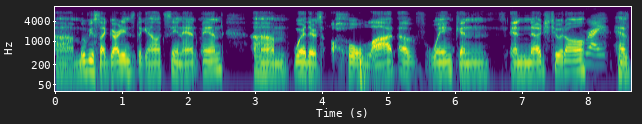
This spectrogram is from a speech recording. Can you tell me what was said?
Uh, movies like Guardians of the Galaxy and Ant Man, um, where there's a whole lot of wink and and nudge to it all, Right. have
